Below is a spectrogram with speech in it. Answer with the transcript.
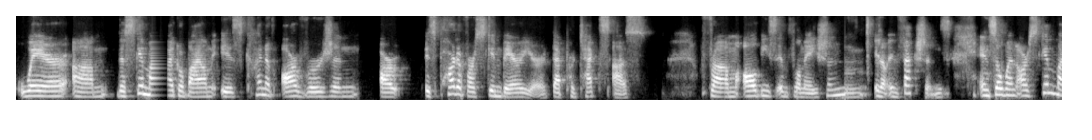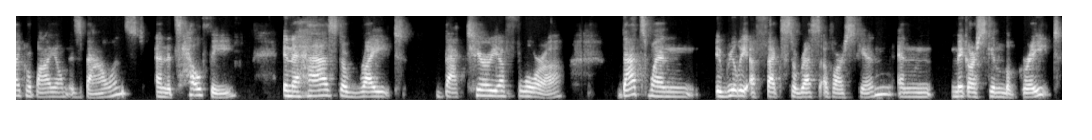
where um, the skin microbiome is kind of our version, our is part of our skin barrier that protects us from all these inflammation, you know, infections. And so when our skin microbiome is balanced and it's healthy and it has the right bacteria flora, that's when it really affects the rest of our skin and make our skin look great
